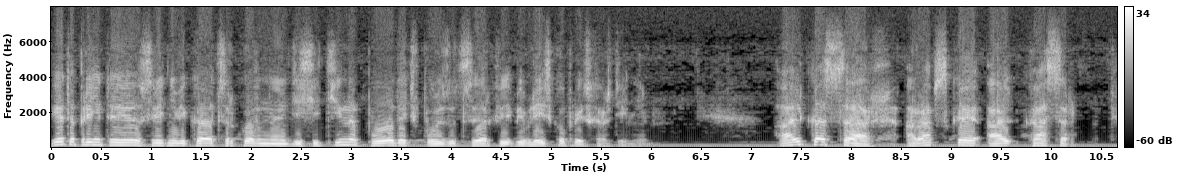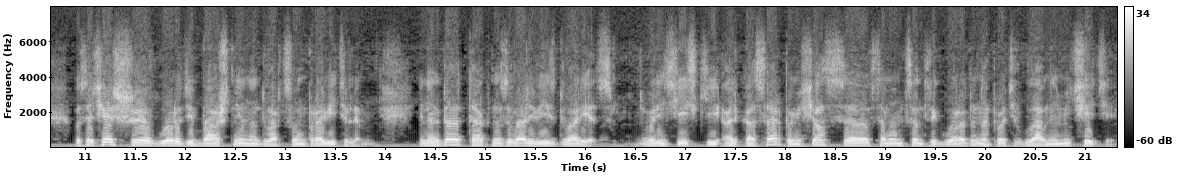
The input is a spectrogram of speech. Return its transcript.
Это принятая в средние века церковная десятина подать в пользу церкви библейского происхождения. Аль-Касар, арабское Аль-Касар, высочайшая в городе башня над дворцом правителя. Иногда так называли весь дворец. Валенсийский Алькасар помещался в самом центре города напротив главной мечети.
